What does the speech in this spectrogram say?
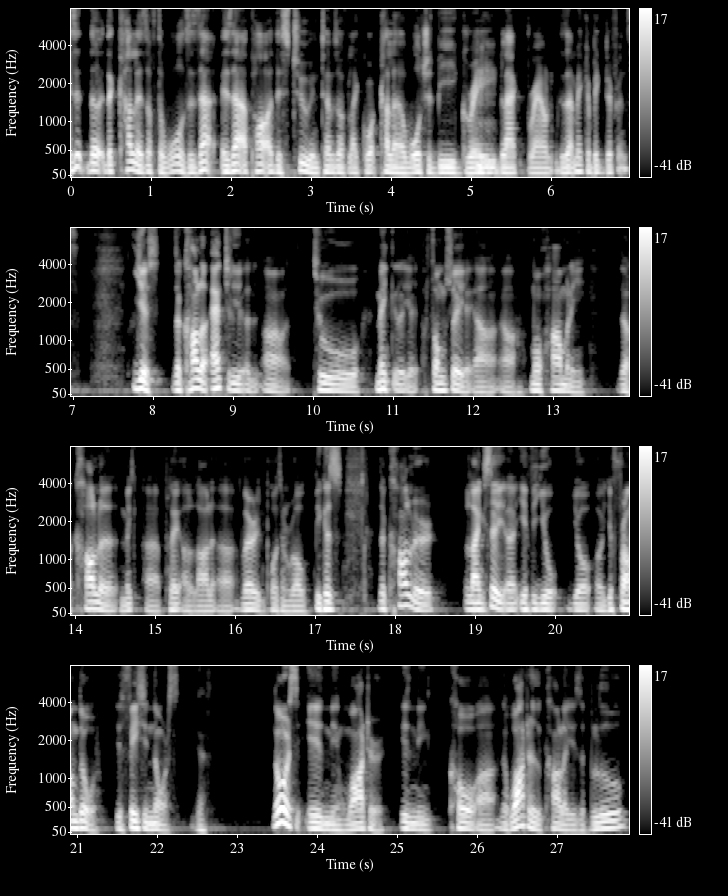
is it the the colors of the walls is that is that a part of this too in terms of like what color a wall should be gray Mm-hmm. black brown does that make a big difference Yes, the color actually uh, uh, to make uh, feng shui uh, uh, more harmony. The color make uh, play a lot uh, very important role because the color, like say, uh, if you your uh, your front door is facing north, yes north is mean water. It mean cold. Uh, the water color is blue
